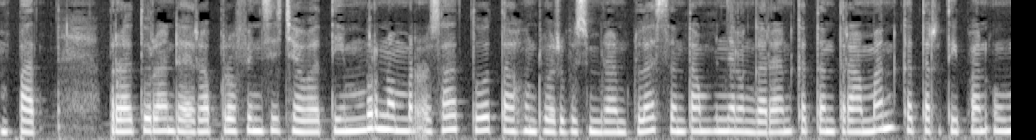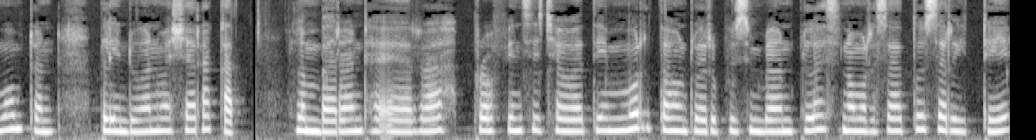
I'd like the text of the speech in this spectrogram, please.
4 Peraturan Daerah Provinsi Jawa Timur nomor 1 tahun 2019 tentang penyelenggaraan ketentraman, ketertiban umum dan pelindungan masyarakat Lembaran Daerah Provinsi Jawa Timur tahun 2019 nomor 1 seri D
